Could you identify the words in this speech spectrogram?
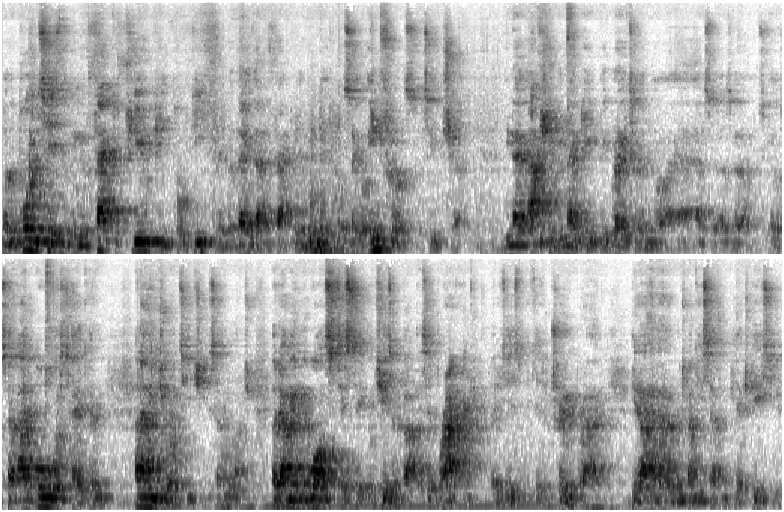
But the point is that we affect a few people deeply, but they then affect other people. So you influence the teacher you know, actually be made deeply greater than your, uh, as, as a, so I've always taken, and I've enjoyed teaching so much, but I mean, the one statistic which is about it's a brag, but it is, it is a true brag, you know, I had 127 PhD students,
